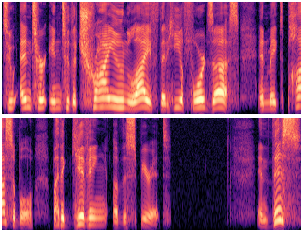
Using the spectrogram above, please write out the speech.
to enter into the triune life that he affords us and makes possible by the giving of the Spirit. And this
